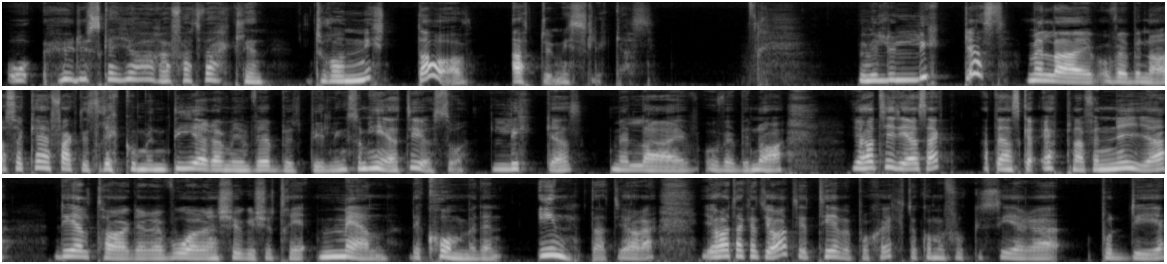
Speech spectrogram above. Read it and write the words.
och hur du ska göra för att verkligen dra nytta av att du misslyckas. Men vill du lyckas med live och webbinar så kan jag faktiskt rekommendera min webbutbildning som heter just så, Lyckas med live och webbinar. Jag har tidigare sagt att den ska öppna för nya deltagare våren 2023, men det kommer den inte att göra. Jag har tackat ja till ett tv-projekt och kommer fokusera på det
